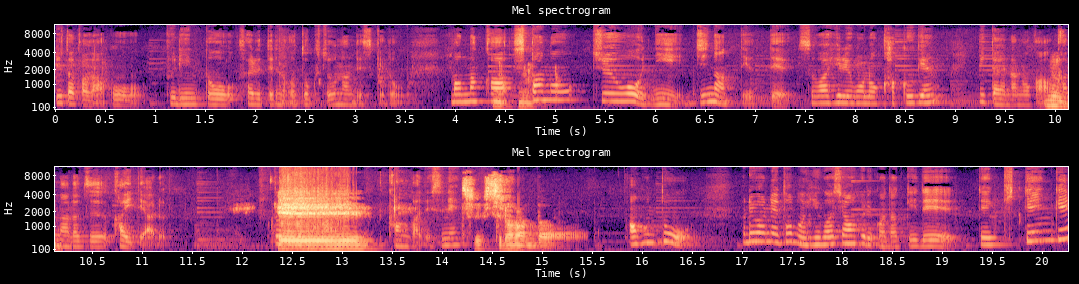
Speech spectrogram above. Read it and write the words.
豊かなこうプリントされてるのが特徴なんですけど真んうんう中ん下の中央に「ジナ」って言ってスワヒリ語の格言みたいなのがうん必ず書いてある、えー、漢画ですねし白なんだ。あ本当あれはね多分東アフリカだけででキテンゲ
